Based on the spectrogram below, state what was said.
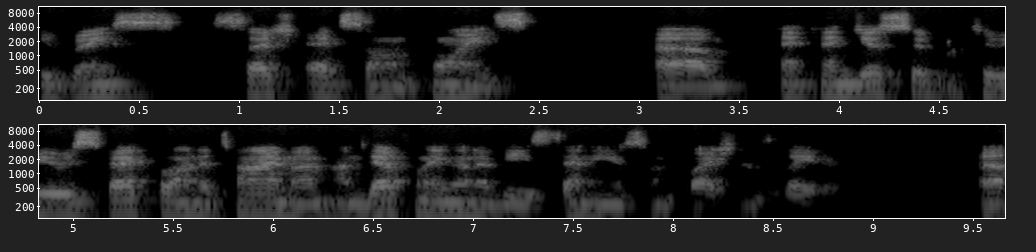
he brings such excellent points. Um, and, and, just to, to be respectful on the time, I'm, I'm definitely going to be sending you some questions later uh,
